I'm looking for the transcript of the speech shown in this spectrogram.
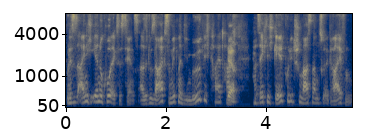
Und es ist eigentlich eher eine Koexistenz. Also du sagst, damit man die Möglichkeit hat, ja tatsächlich geldpolitische Maßnahmen zu ergreifen,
